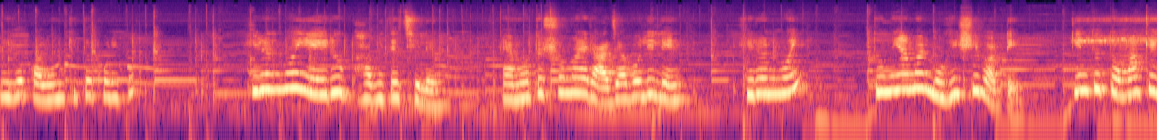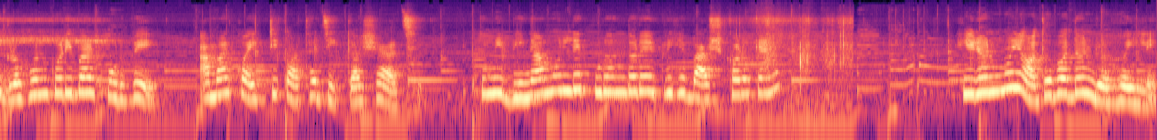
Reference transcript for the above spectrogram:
গৃহ কলঙ্কিত করিব? হিরণ্ময়ী এইরূপ ভাবিতেছিলেন। এমত সময় রাজা বলিলেন, হিরণ্ময়ী, তুমি আমার মহিষী বটে। কিন্তু তোমাকে গ্রহণ করিবার পূর্বে আমার কয়েকটি কথা জিজ্ঞাসা আছে। তুমি বিনামূল্যে পুরন্দরের গৃহে বাস করো কেন? হিরণ্ময়ী অধবদন হইলেন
